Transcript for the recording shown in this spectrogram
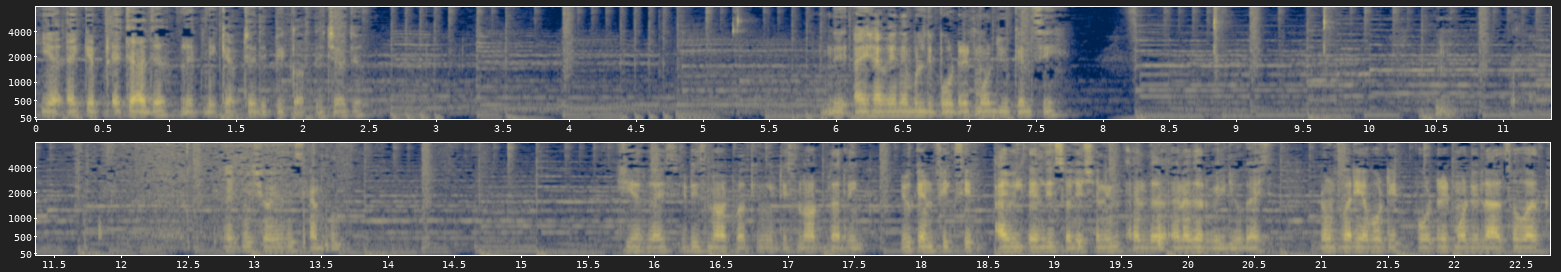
here I kept a charger. Let me capture the pic of the charger. I have enabled the portrait mode, you can see. Hmm. Let me show you the sample here guys. It is not working. It is not blurring. You can fix it. I will tell the solution in another video guys. Don't worry about it. Portrait mode will also work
